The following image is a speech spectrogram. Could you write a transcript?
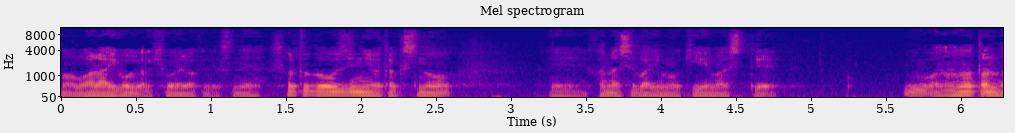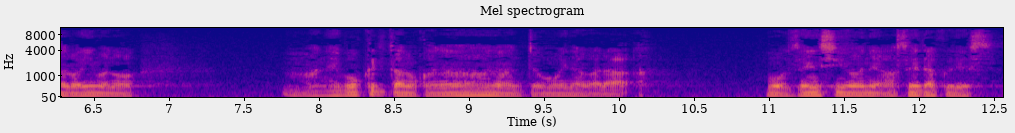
まあ笑い声が聞こえるわけですね。それと同時に私の、えー、金縛りも消えまして、うわ、何だったんだろう、今の、まあ寝ぼけてたのかななんて思いながら、もう全身はね、汗だくです。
